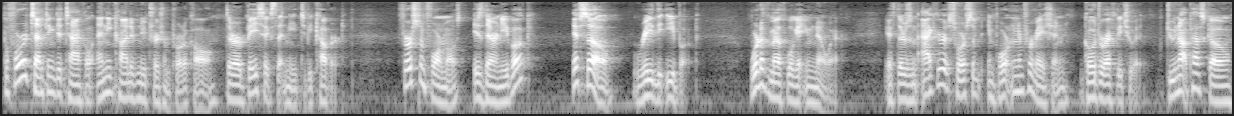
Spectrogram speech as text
Before attempting to tackle any kind of nutrition protocol, there are basics that need to be covered. First and foremost, is there an ebook? If so, read the ebook. Word of mouth will get you nowhere. If there's an accurate source of important information, go directly to it. Do not pass go.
